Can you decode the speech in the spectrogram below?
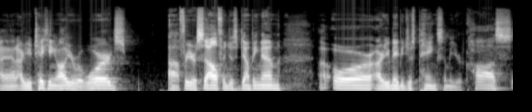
and are you taking all your rewards uh, for yourself and just dumping them? Uh, or are you maybe just paying some of your costs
